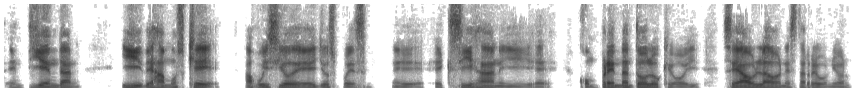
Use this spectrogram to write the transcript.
entiendan y dejamos que a juicio de ellos pues eh, exijan y eh, comprendan todo lo que hoy se ha hablado en esta reunión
